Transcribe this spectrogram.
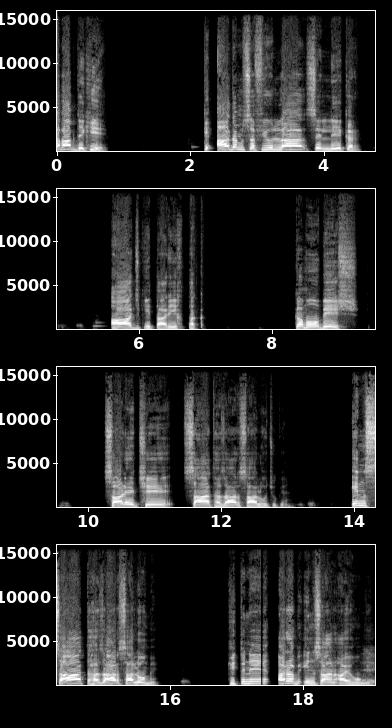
اب آپ دیکھیے کہ آدم صفی اللہ سے لے کر آج کی تاریخ تک کم و بیش ساڑھے چھ سات ہزار سال ہو چکے ہیں ان سات ہزار سالوں میں کتنے ارب انسان آئے ہوں گے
